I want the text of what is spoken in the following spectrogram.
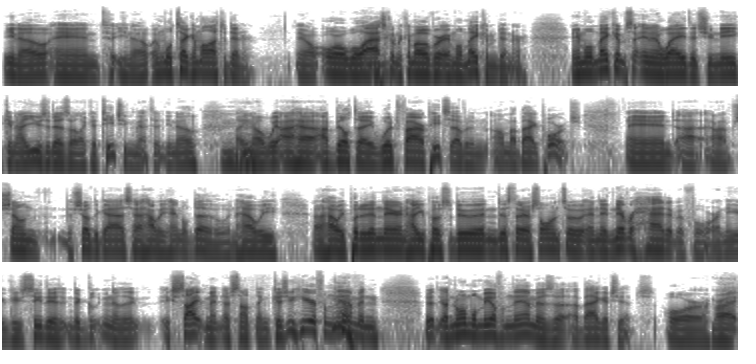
you know, and you know, and we'll take them all out to dinner you know, or we'll ask mm-hmm. them to come over and we'll make them dinner, and we'll make them in a way that's unique. And I use it as a, like a teaching method. You know, Like, you mm-hmm. know, we I ha- I built a wood fire pizza oven on my back porch, and I, I've shown showed the guys how, how we handle dough and how we uh, how we put it in there and how you're supposed to do it and this that or so and so. And they've never had it before, and you can see the, the you know the excitement of something because you hear from them, and a normal meal from them is a, a bag of chips or Right.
